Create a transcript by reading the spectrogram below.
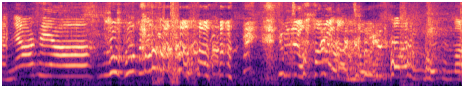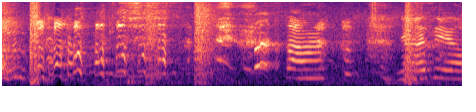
안녕하세요 심지어 화면 안 보여 사람 짠 안녕하세요.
